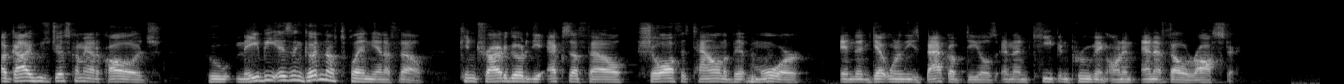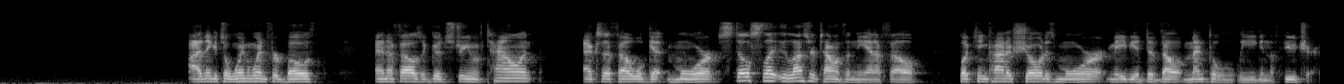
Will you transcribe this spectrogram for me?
a guy who's just coming out of college who maybe isn't good enough to play in the NFL can try to go to the XFL, show off his talent a bit mm-hmm. more, and then get one of these backup deals and then keep improving on an NFL roster. I think it's a win-win for both. NFL is a good stream of talent. XFL will get more, still slightly lesser talent than the NFL, but can kind of show it as more maybe a developmental league in the future.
